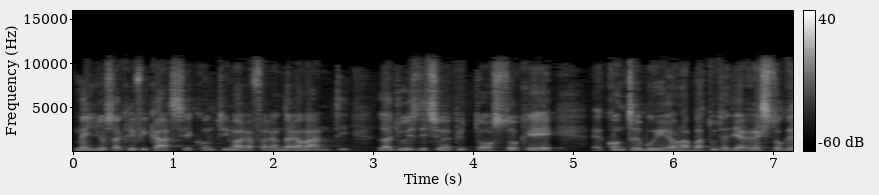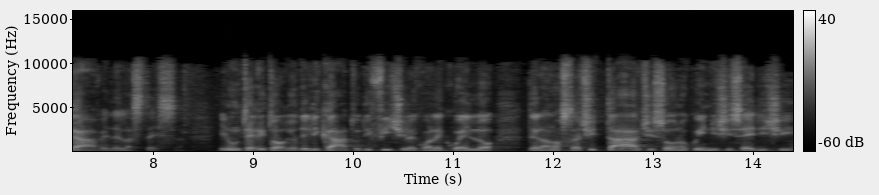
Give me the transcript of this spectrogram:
meglio sacrificarsi e continuare a far andare avanti la giurisdizione piuttosto che eh, contribuire a una battuta di arresto grave della stessa in un territorio delicato, difficile qual è quello della nostra città, ci sono 15-16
